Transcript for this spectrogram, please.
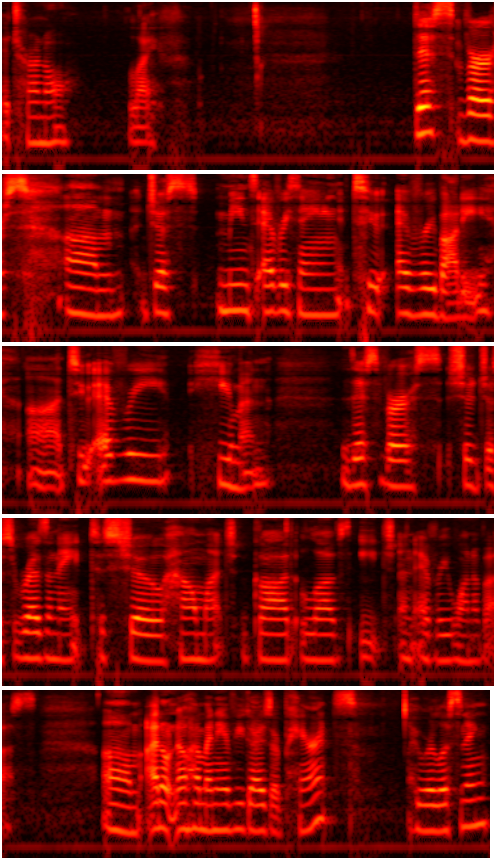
eternal life. This verse um, just means everything to everybody, uh, to every human. This verse should just resonate to show how much God loves each and every one of us. Um, I don't know how many of you guys are parents who are listening.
